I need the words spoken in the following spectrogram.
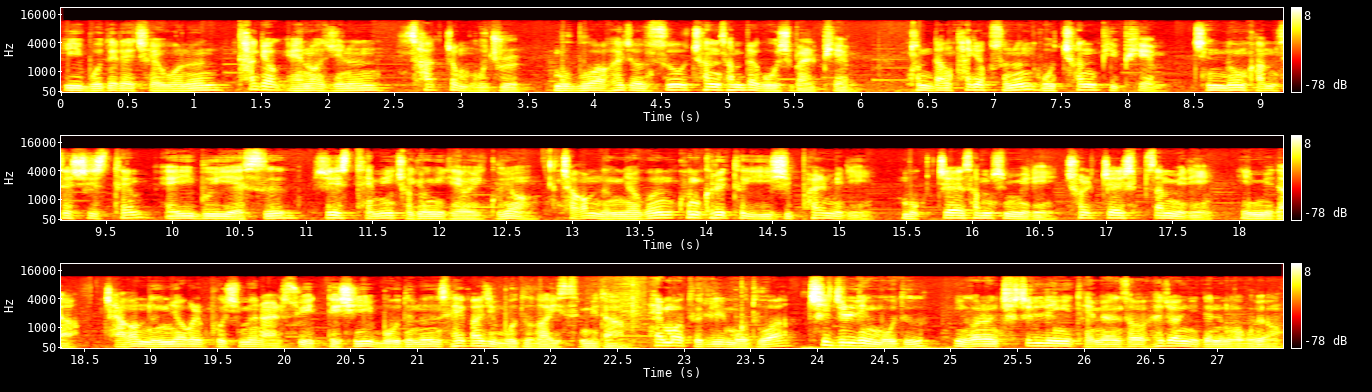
이 모델의 제원은 타격 에너지는 4.5줄, 무부하 회전수 1350rpm, 분당 타격수는 5000bpm, 진동 감쇄 시스템 AVS 시스템이 적용이 되어 있고요. 작업 능력은 콘크리트 28mm, 목재 30mm, 철재 13mm입니다. 작업 능력을 보시면 알 수 있듯이 모드는 세 가지 모드가 있습니다. 해머 드릴 모드와 chiseling 모드, 이거는 chiseling이 되면서 회전이 되는 거고요.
